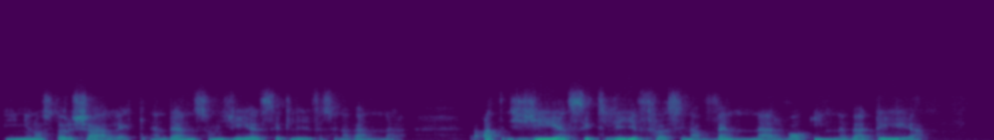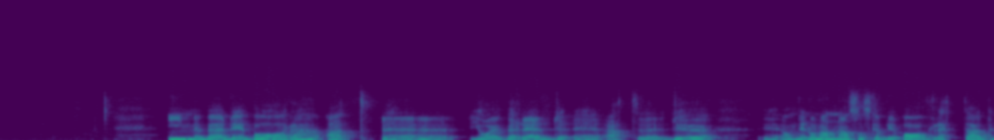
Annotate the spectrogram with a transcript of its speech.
ingen har större kärlek än den som ger sitt liv för sina vänner. Att ge sitt liv för sina vänner, vad innebär det? Innebär det bara att eh, jag är beredd eh, att eh, dö eh, om det är någon annan som ska bli avrättad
